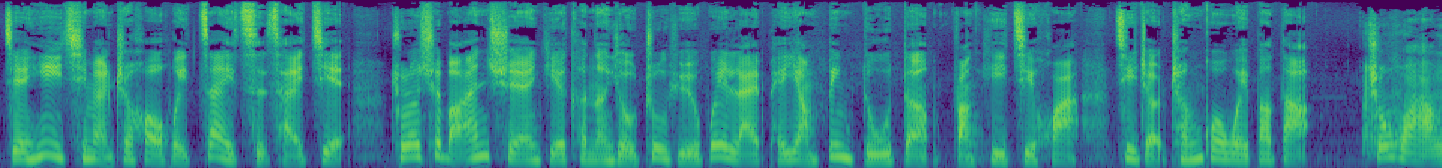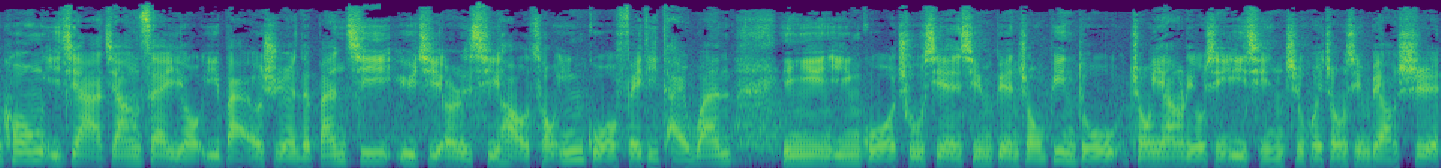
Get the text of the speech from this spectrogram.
检疫期满之后会再次裁剪。除了确保安全，也可能有助于未来培养病毒等防疫计划。记者陈国伟报道。中华航空一架将载有一百二十人的班机，预计二十七号从英国飞抵台湾。因应英国出现新变种病毒，中央流行疫情指挥中心表示，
